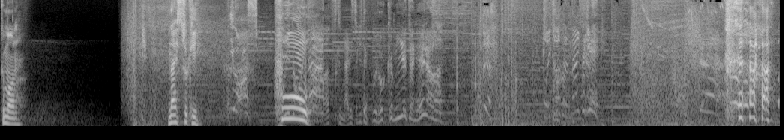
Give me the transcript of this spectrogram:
Come on. Whew.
